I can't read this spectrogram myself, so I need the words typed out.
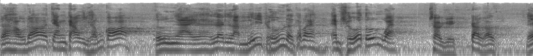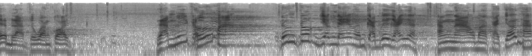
Rồi hồi đó chăn trâu thì không có. Từ ngày lên làm lý trưởng rồi các bạn em sửa tướng quan sao vậy? Trời ơi để em làm cho quan coi. Làm lý trưởng mà đứng trước dân đen em cầm cái gậy à thằng nào mà cà chớn hả?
